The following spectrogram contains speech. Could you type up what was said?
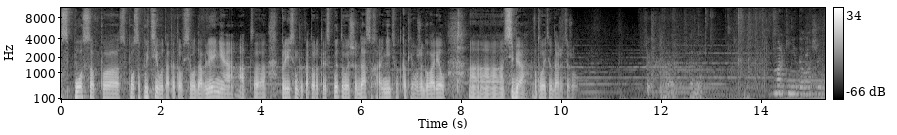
способ, э, способ уйти вот от этого всего давления, от э, прессинга, который ты испытываешь, и да, сохранить, вот как я уже говорил, э, себя вот в этих даже тяжелых. Марки не доложила.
